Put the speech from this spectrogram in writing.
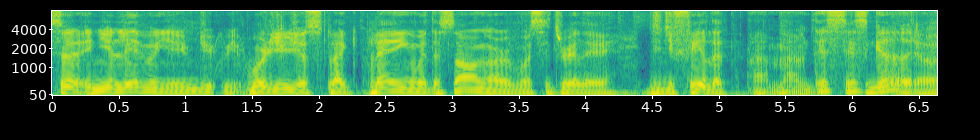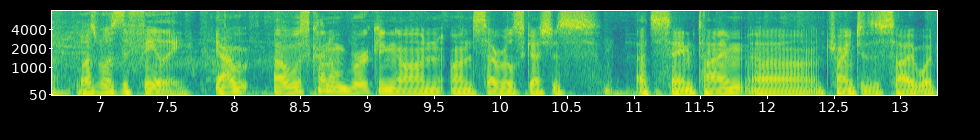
So in your living, you, you, were you just like playing with the song, or was it really? Did you feel that um, um, this is good, or what was the feeling? Yeah, I, I, was kind of working on on several sketches at the same time, uh, trying to decide what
